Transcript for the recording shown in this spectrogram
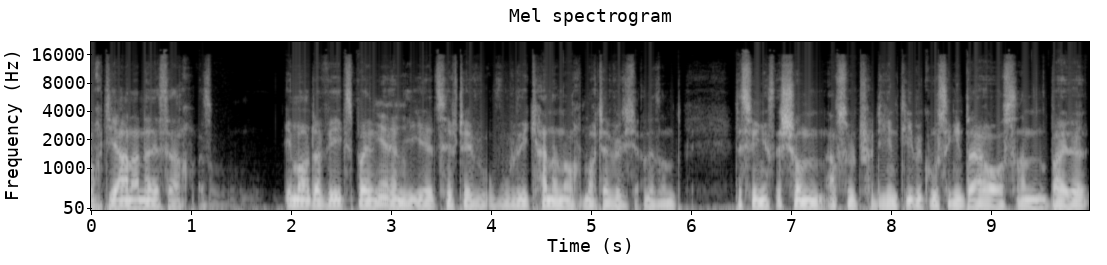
Auch Diana, ne, ist ja auch also immer unterwegs bei den, Ja. den Eagles, hilft ihr, wo, wo sie kann und auch macht ja wirklich alles. Und deswegen ist es schon absolut verdient. Liebe Grüße gehen daraus an beide.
